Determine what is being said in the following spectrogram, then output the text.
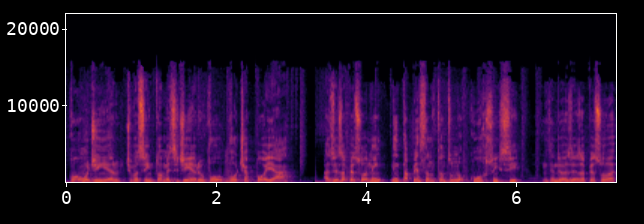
com o dinheiro, tipo assim, toma esse dinheiro, eu vou, vou te apoiar. Às vezes a pessoa nem, nem tá pensando tanto no curso em si, entendeu? Às vezes a pessoa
